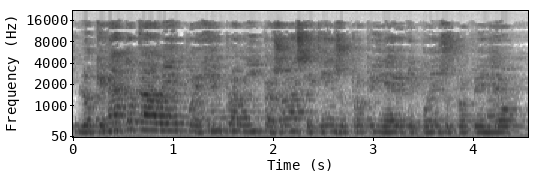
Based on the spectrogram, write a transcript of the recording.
lo que me ha tocado ver, por ejemplo, a mí, personas que tienen su propio dinero y que ponen su propio dinero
